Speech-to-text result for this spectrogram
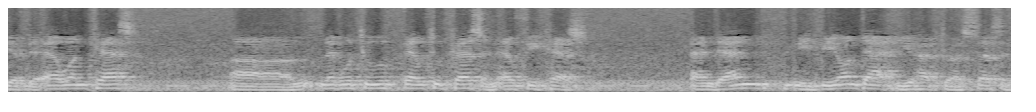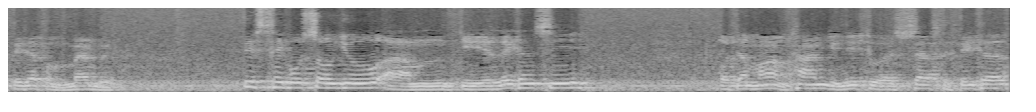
You have the L1 cache, uh, level 2, L2 cache, and L3 cache. And then beyond that, you have to access the data from memory. This table shows you um, the latency or the amount of time you need to access the data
